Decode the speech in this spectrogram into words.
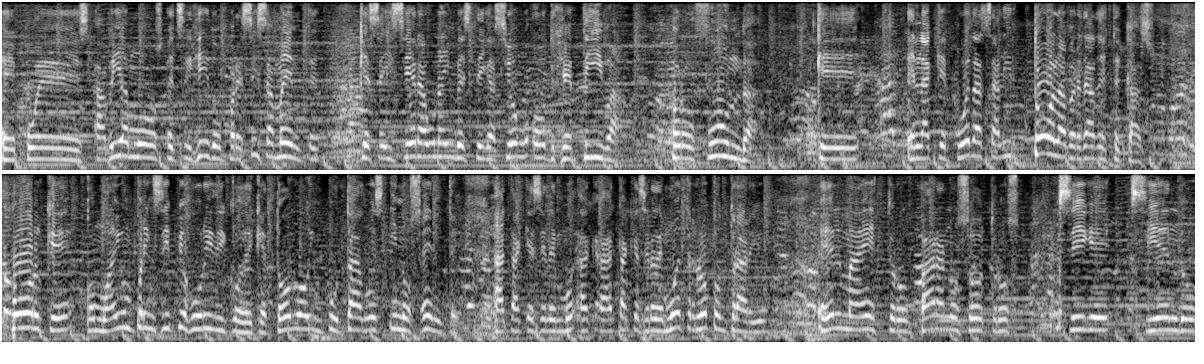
Eh, pues habíamos exigido precisamente que se hiciera una investigación objetiva, profunda, que en la que pueda salir toda la verdad de este caso. Porque como hay un principio jurídico de que todo imputado es inocente hasta que se le, hasta que se le demuestre lo contrario, el maestro para nosotros sigue siendo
